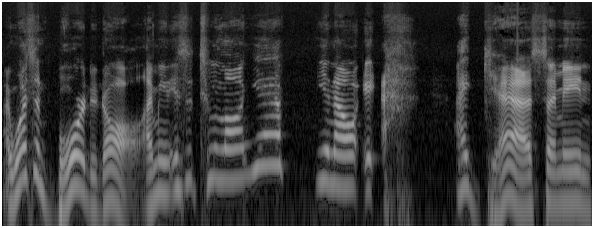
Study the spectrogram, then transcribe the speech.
I wasn't bored at all. I mean, is it too long? Yeah, you know, it, I guess. I mean,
